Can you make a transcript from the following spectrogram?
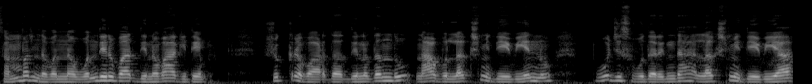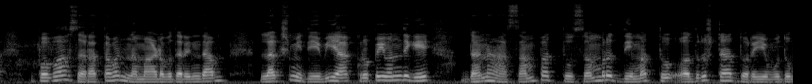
ಸಂಬಂಧವನ್ನು ಹೊಂದಿರುವ ದಿನವಾಗಿದೆ. ಶುಕ್ರವಾರದ ದಿನದಂದು ನಾವು ಲಕ್ಷ್ಮೀ ದೇವಿಯನ್ನು ಪೂಜಿಸುವುದರಿಂದ ಲಕ್ಷ್ಮೀ ದೇವಿಯ ಉಪವಾಸ ರಥವನ್ನು ಮಾಡುವುದರಿಂದ ಲಕ್ಷ್ಮೀ ದೇವಿಯ ಕೃಪೆಯೊಂದಿಗೆ ಧನ, ಸಂಪತ್ತು, ಸಮೃದ್ಧಿ ಮತ್ತು ಅದೃಷ್ಟ ದೊರೆಯುವುದು.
